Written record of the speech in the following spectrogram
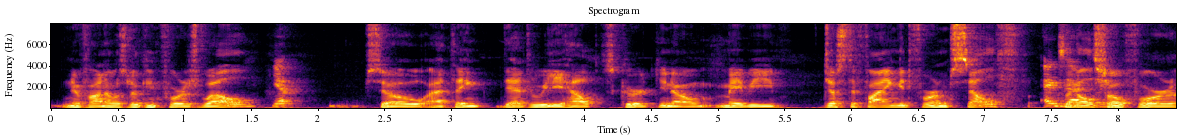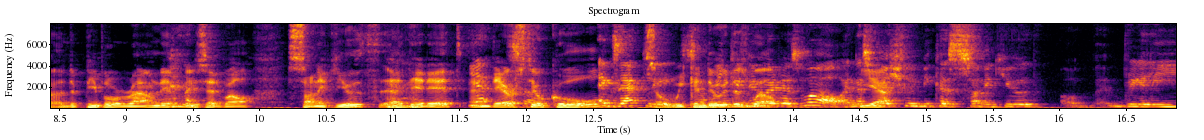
Nirvana was looking for as well. yep So I think that really helped Kurt, you know, maybe justifying it for himself, but also for uh, the people around him. He said, "Well, Sonic Youth uh, did it, and Yeah, they're so- still cool, Exactly. So we can do it as well." it as well, and Yeah. especially because Sonic Youth uh, really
